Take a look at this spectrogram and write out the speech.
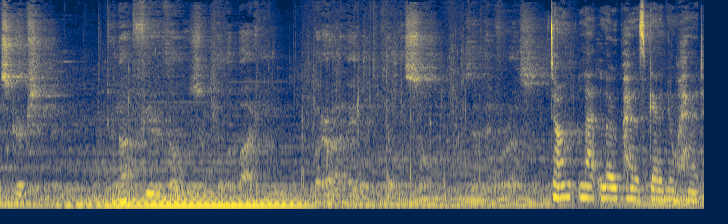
inscription, do not fear those who kill the body, but are unable to kill the soul. Is that meant for us? Don't let Lopez get in your head.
